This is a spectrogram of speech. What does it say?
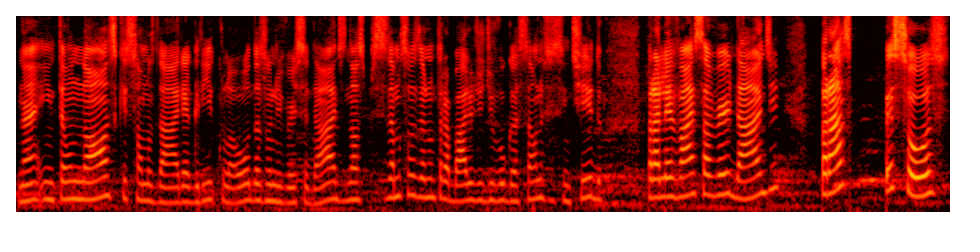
Né? Então, nós que somos da área agrícola ou das universidades, nós precisamos fazer um trabalho de divulgação nesse sentido para levar essa verdade para as pessoas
